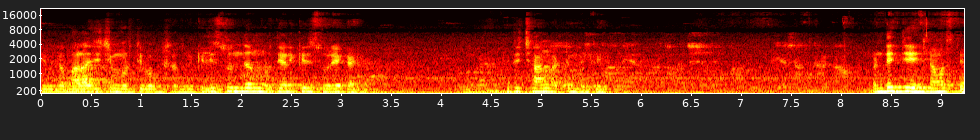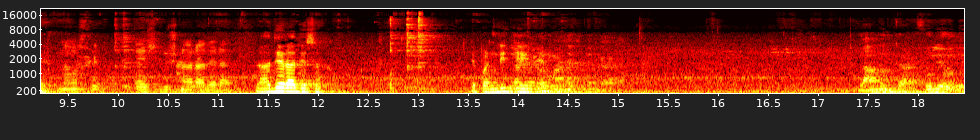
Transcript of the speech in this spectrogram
बघा बालाजीची मूर्ती बघू शकतो किती सुंदर मूर्ती आणि किती सुरेख आहे. किती छान वाटते मूर्ती. पंडितजी नमस्ते. नमस्ते. जय श्री कृष्ण राधे राधे. राधे राधे सर. ते पंडितजी इथे लांबून का फुले होते.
